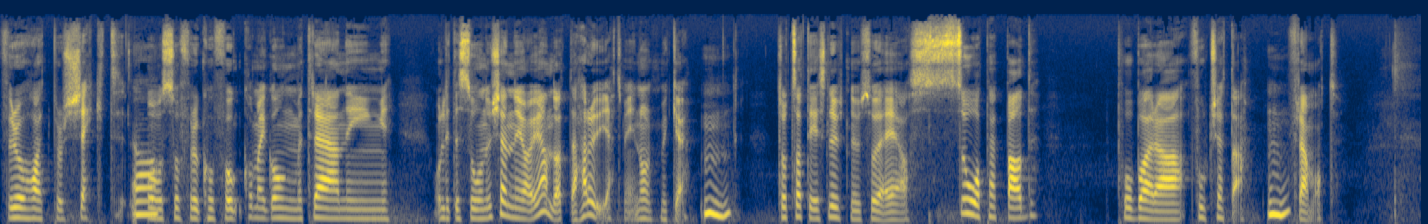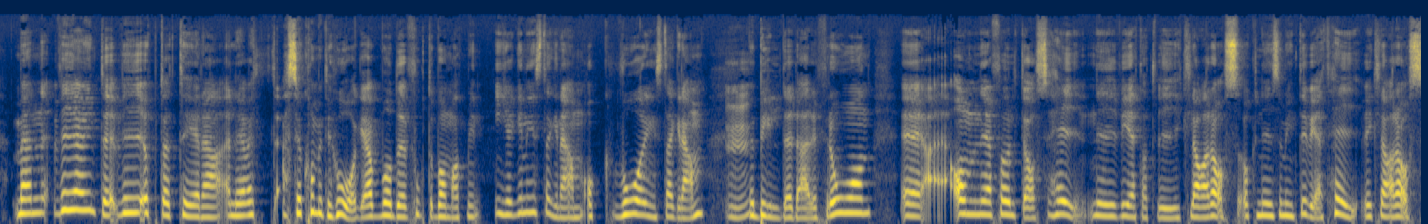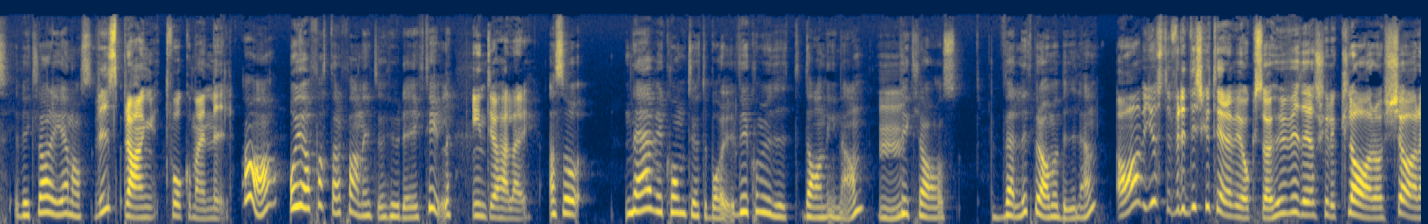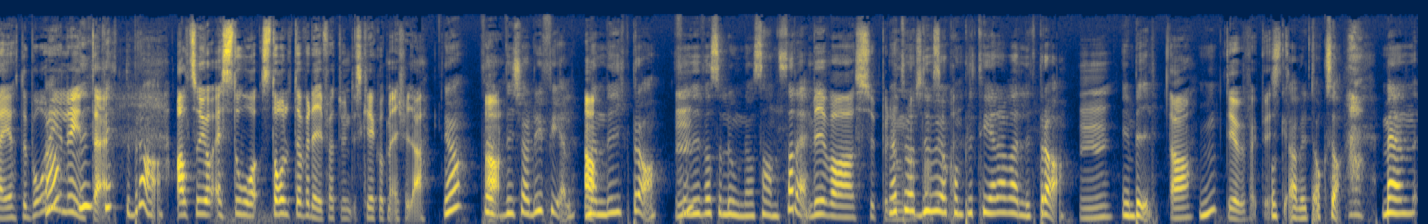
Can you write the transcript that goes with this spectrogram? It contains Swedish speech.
för att ha ett projekt Ja. och så för att få komma igång med träning och lite så. Nu känner jag ju ändå att det här har ju gett mig enormt mycket. Mm. Trots att det är slut nu så är jag så peppad på att bara fortsätta Mm. framåt. Men vi har ju inte, vi uppdaterar, eller jag vet alltså jag kommer inte ihåg, jag har både fotobombat min egen Instagram och vår Instagram Mm. med bilder därifrån. Eh, om ni har följt oss, hej, ni vet att vi klarar oss. Och ni som inte vet, hej, vi klarar oss. Vi klarar igen oss. Vi sprang 2,1 mil. Ja, och jag fattar fan inte hur det gick till. Inte jag heller. Alltså, när vi kom till Göteborg, vi kom ju dit dagen innan. Mm. Vi klarade oss väldigt bra med bilen. Ja, just det, för det diskuterade vi också, huruvida jag skulle klara att köra i Göteborg eller det gick inte. jättebra. Alltså jag är så stolt över dig för att du inte skrek åt mig Frida. Ja, för Ja. vi körde ju fel, Ja. men det gick bra. För Mm. vi var så lugna och sansade. Vi var superlugna jag tror att du och jag kompletterar väldigt bra Mm, i en bil. ja, Mm. det gör vi faktiskt. Och övrigt också. Men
